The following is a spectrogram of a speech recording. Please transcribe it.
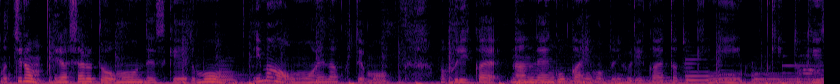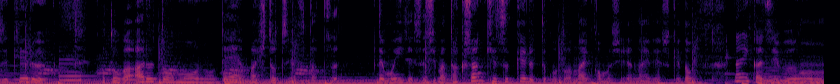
もちろんいらっしゃるとは思うんですけれども今は思えなくても、まあ、振り返何年後かに本当に振り返った時にきっと気づけることがあると思うので、まあ、1つや2つでもいいですし、まあ、たくさん気づけるってことはないかもしれないですけど何か自分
